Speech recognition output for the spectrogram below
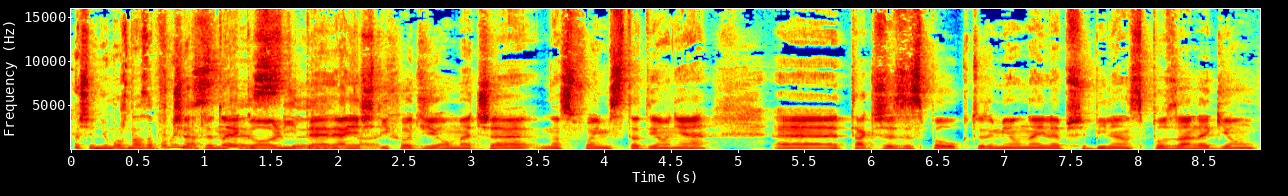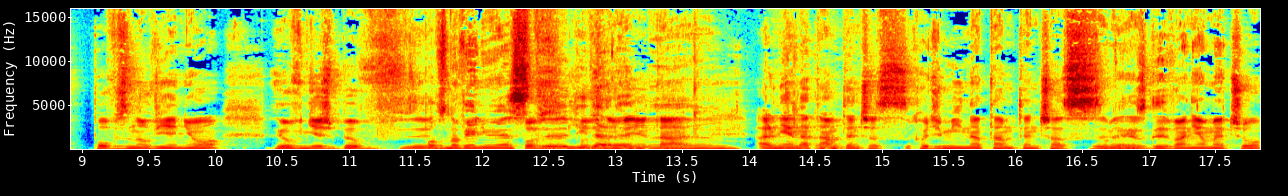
Właśnie nie można zapominać, że jest, e, lidera, tak. jeśli chodzi o mecze na swoim stadionie. E, także zespołu, który miał najlepszy bilans poza Legią po wznowieniu. Również był w, Po wznowieniu jest po wz- e, po liderem. wznowieniu, tak. e, Ale nie, na tamten czas, chodzi mi na tamten czas Okej. rozgrywania meczu.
